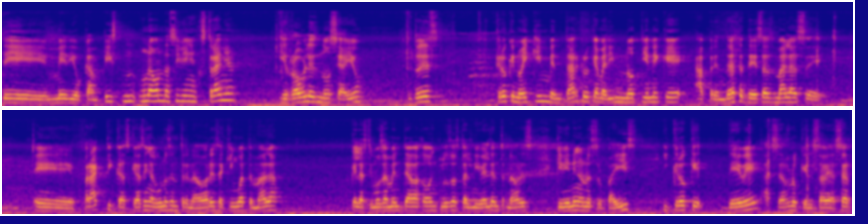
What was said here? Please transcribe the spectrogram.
de mediocampista, una onda así bien extraña, y Robles no se halló. Entonces, creo que no hay que inventar, creo que Amarín no tiene que aprender de esas malas eh, eh, prácticas que hacen algunos entrenadores aquí en Guatemala, que lastimosamente ha bajado incluso hasta el nivel de entrenadores que vienen a nuestro país, y creo que debe hacer lo que él sabe hacer.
